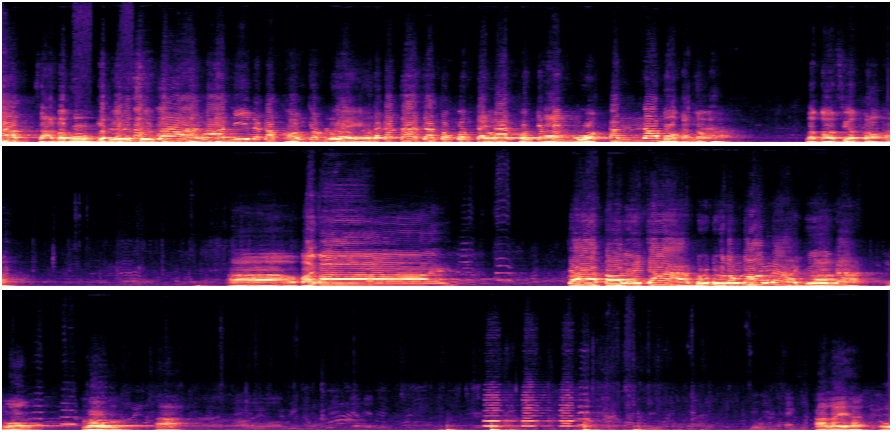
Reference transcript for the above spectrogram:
ครับ ศาลพระภูมิ รู้สึกว่างานนี้นะครับของชำร่วยนะครับ ถ้าอาจารย์ตรงคนแต่งงานคงจะเป็นครับหมวกกันน็อกหมวกกันน็อกฮะแล้วก็เสื้อเกราะฮะอ้าวบายบาย จ้าต่อเลยจ้าหนูหนูน้องๆน่ะ ยืนน่ะงงงงอ่าอะไรฮะโอ้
